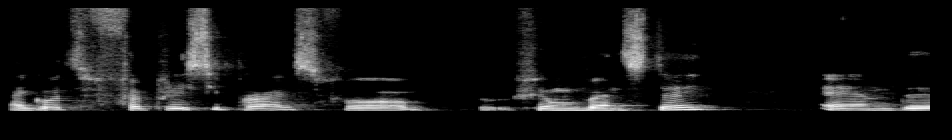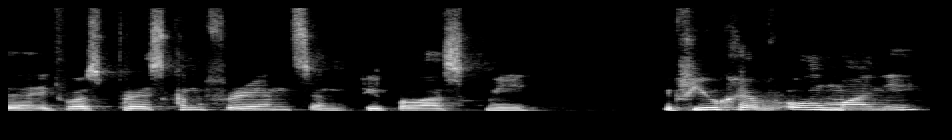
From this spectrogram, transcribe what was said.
I got FIPRESCI Prize for Film Wednesday, and uh, it was press conference, and people asked me, if you have all money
